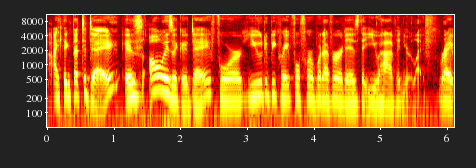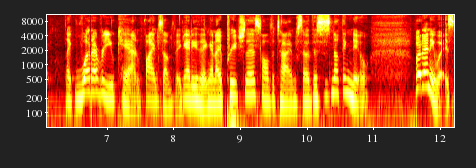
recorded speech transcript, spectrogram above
I think that today is always a good day for you to be grateful for whatever it is that you have in your life, right? Like whatever you can, find something, anything. And I preach this all the time. So this is nothing new. But, anyways,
